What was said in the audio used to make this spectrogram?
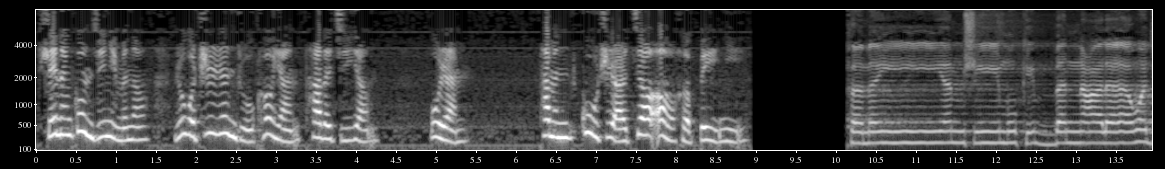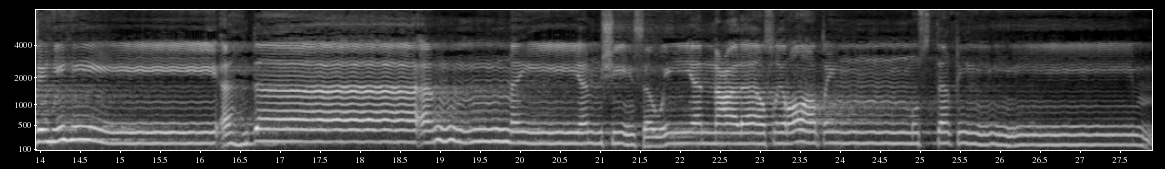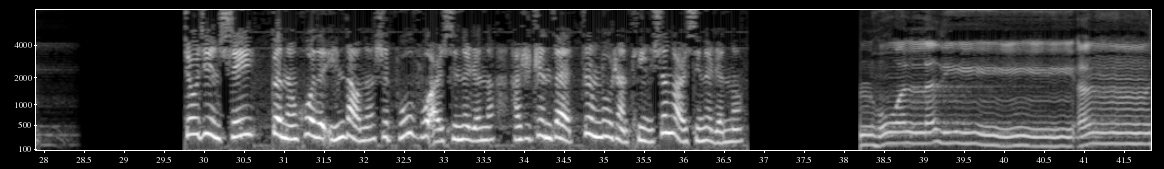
谁能供给你们呢？如果至认主扣养他的给养，不然，他们固执而骄傲和悖逆。 فمن يمشي مكبا على وجهه أهدى أمن يمشي سويا على صراط مستقيم 究竟谁更能获得引导呢？是匍匐而行的人呢，还是正在正路上挺身而行的人呢？ قل هو الذي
